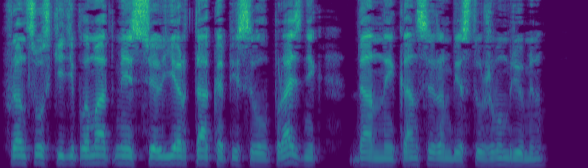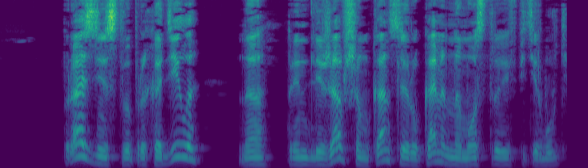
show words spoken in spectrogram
Французский дипломат Мессельер так описывал праздник, данный канцлером Бестужевым-Рюминым. Празднество проходило на принадлежавшем канцлеру каменном острове в Петербурге.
